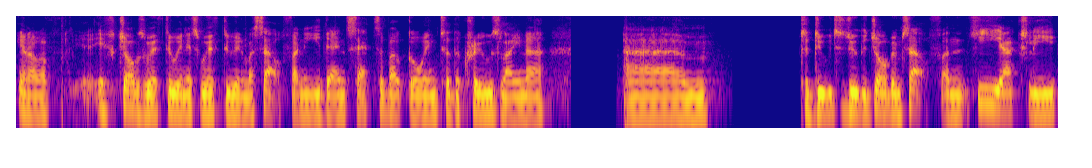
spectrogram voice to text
you know, if, if job's worth doing, it's worth doing myself." And he then sets about going to the cruise liner um, to do to do the job himself. And he actually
